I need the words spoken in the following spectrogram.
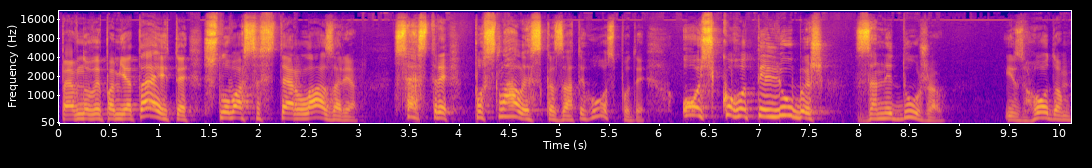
Певно, ви пам'ятаєте слова сестер Лазаря. Сестри послали сказати: Господи, ось кого ти любиш, занедужав. І згодом,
